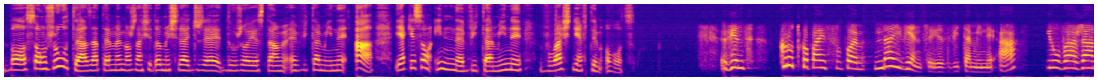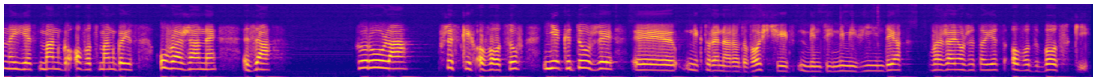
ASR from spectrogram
bo są żółte, a zatem można się domyślać, że dużo jest tam witaminy A. Jakie są inne witaminy właśnie w tym owocu? Więc krótko Państwu powiem, najwięcej jest witaminy A i uważany jest mango, owoc mango jest uważany za króla wszystkich owoców. Niektórzy, y, niektóre narodowości, między innymi w Indiach, uważają, że to jest owoc boski,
